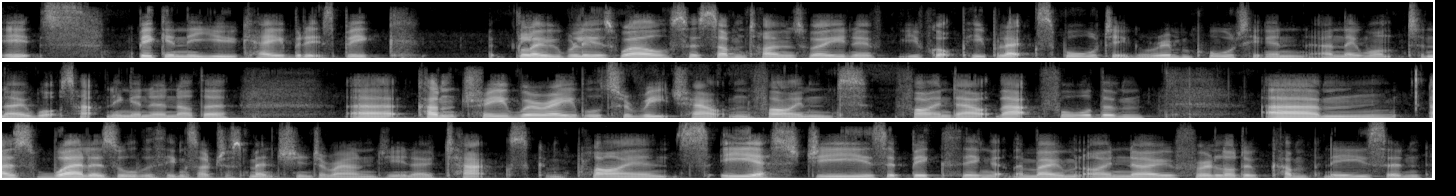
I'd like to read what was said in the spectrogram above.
it's big in the UK, but it's big globally as well. So sometimes where you know you've got people exporting or importing, and and they want to know what's happening in another uh, country, we're able to reach out and find find out that for them, um, as well as all the things I've just mentioned around you know tax compliance. ESG is a big thing at the moment. I know for a lot of companies and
